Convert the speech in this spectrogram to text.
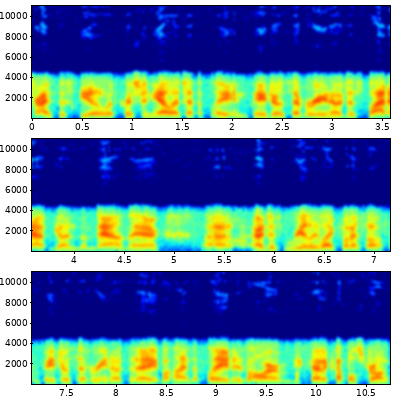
tries to steal with Christian Yelich at the plate, and Pedro Severino just flat out guns him down there. Uh, I just really liked what I saw from Pedro Severino today behind the plate. His arm he's got a couple strong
